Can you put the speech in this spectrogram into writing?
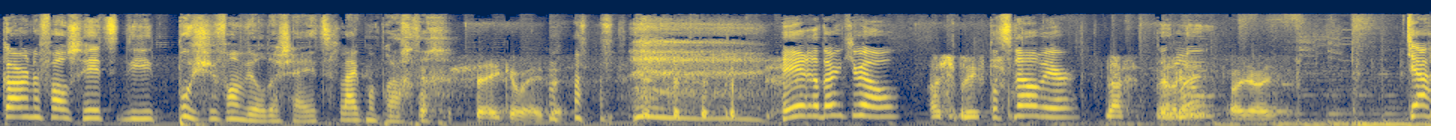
carnavalshit die Pushen van Wilders heet. Lijkt me prachtig. Zeker weten. Heren, dankjewel. Alsjeblieft. Tot snel weer. Dag. Hoi, hoi. Ja,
